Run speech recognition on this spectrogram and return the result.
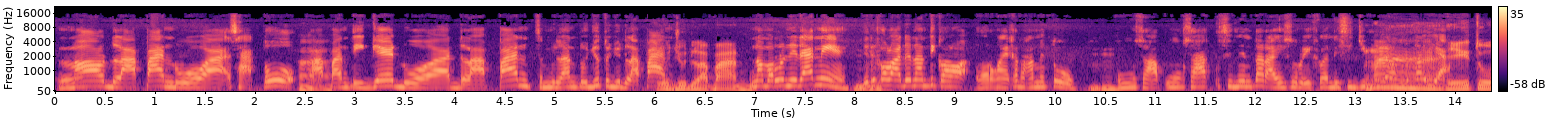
nol delapan dua satu Ah. delapan tiga dua delapan sembilan tujuh tujuh delapan. Tujuh delapan. Nomor lu nih Dan nih. Jadi kalau ada nanti kalau warung ayah kan rame tuh. Hmm. Pengusaha-pengusaha ke sini ntar ayah suruh iklan di CGV Nah, kali ya. itu.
